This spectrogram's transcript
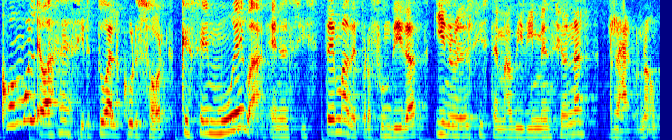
¿Cómo le vas a decir tú al cursor que se mueva en el sistema de profundidad y no en el sistema bidimensional? Raro, ¿no?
